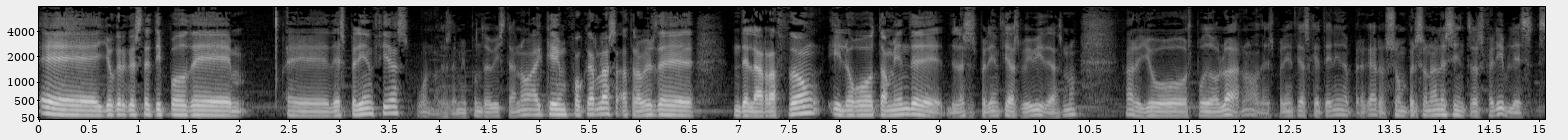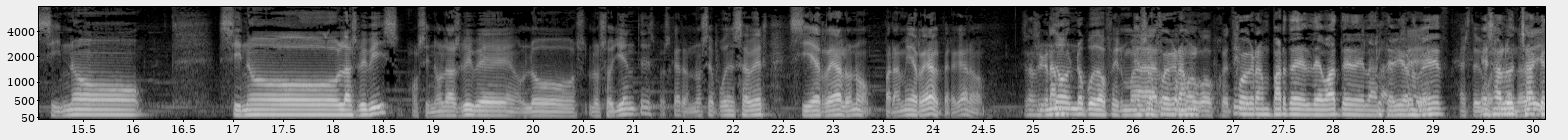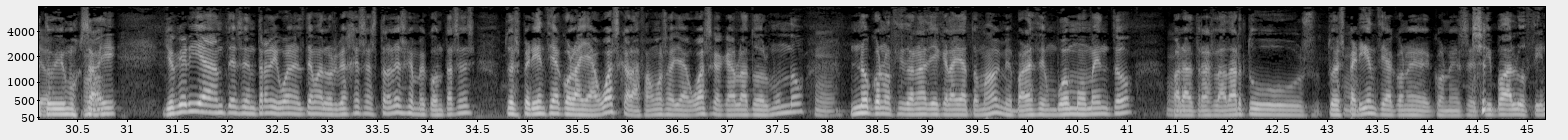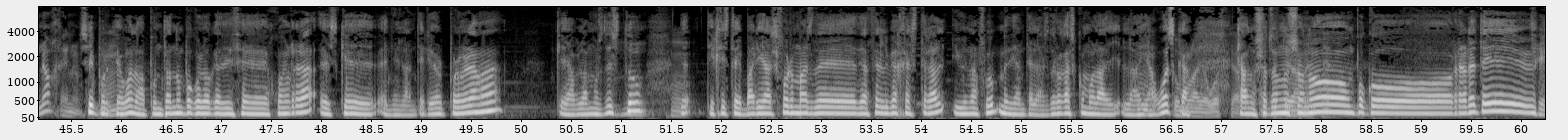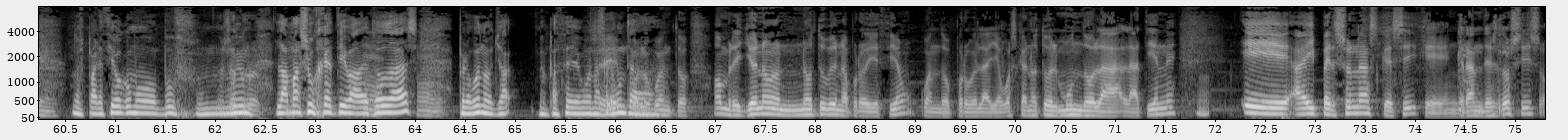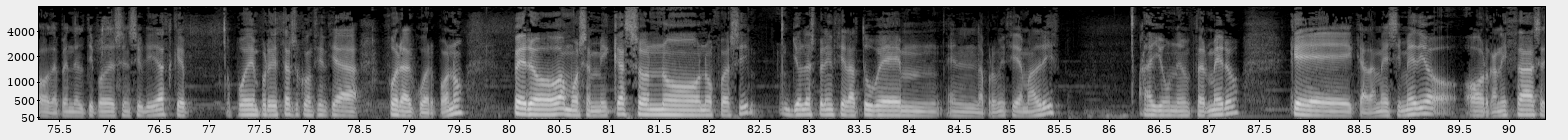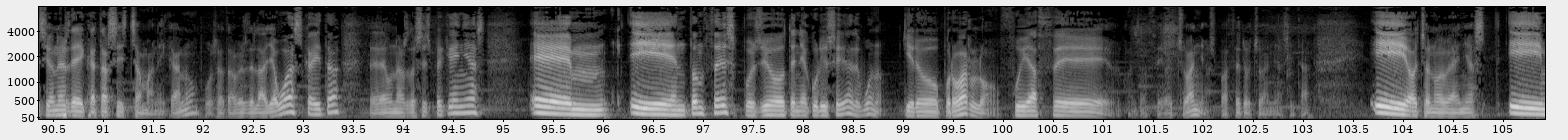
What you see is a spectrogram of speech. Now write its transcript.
Eh, yo creo que este tipo de, eh, de experiencias, bueno, desde mi punto de vista, ¿no? Hay que enfocarlas a través de, de la razón y luego también de, de, las experiencias vividas, ¿no? Ahora, yo os puedo hablar, ¿no? De experiencias que he tenido, pero claro, son personales e intransferibles. Si no, si no las vivís o si no las viven los, los oyentes, pues claro, no se pueden saber si es real o no. Para mí es real, pero claro, no, no puedo afirmar eso fue gran, algo objetivo. Fue gran parte del debate de la anterior vez, esa lucha que tuvimos ah. ahí. Yo quería, antes de entrar igual en el tema de los viajes astrales, que me contases tu experiencia con la ayahuasca, la famosa ayahuasca que habla todo el mundo. Mm. No he conocido a nadie que la haya tomado y me parece un buen momento mm. para trasladar tu experiencia con, con ese tipo de alucinógenos. Sí, porque, mm. bueno, apuntando un poco lo que dice Juanra, es que en el anterior programa que hablamos de esto, eh, dijiste varias formas de, hacer el viaje astral y una fue mediante las drogas como la, ayahuasca, que a nosotros nos sonó un poco rarete, nos pareció como la más subjetiva de todas, pero bueno, ya me parece buena pregunta. Pues lo cuento. Hombre, yo no, no tuve una proyección cuando probé la ayahuasca, no todo el mundo la, la tiene. Y hay personas que sí, que en grandes dosis, o depende del tipo de sensibilidad, que pueden proyectar su conciencia fuera del cuerpo, ¿no? Pero vamos, en mi caso no, no fue así. Yo la experiencia la tuve en, la provincia de Madrid. Hay un enfermero que cada mes y medio organiza sesiones de catarsis chamánica, ¿no? Pues a través de la ayahuasca y tal, le da unas dosis pequeñas. Em, y entonces, pues yo tenía curiosidad de, bueno, quiero probarlo. Fui hace, hace ocho años, para hacer ocho años y tal. Y ocho, nueve años. Y,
